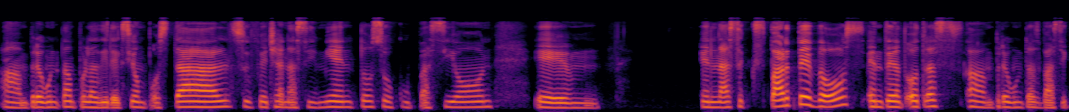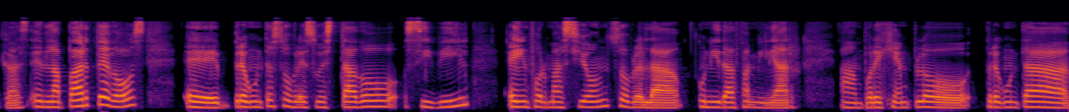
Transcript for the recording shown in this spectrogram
Am, preguntan por la dirección postal, su fecha de nacimiento, su ocupación. em, en la parte 2, entre otras preguntas básicas, en la parte 2, eh, preguntas sobre su estado civil e información sobre la unidad familiar. Am, por ejemplo, pregunta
